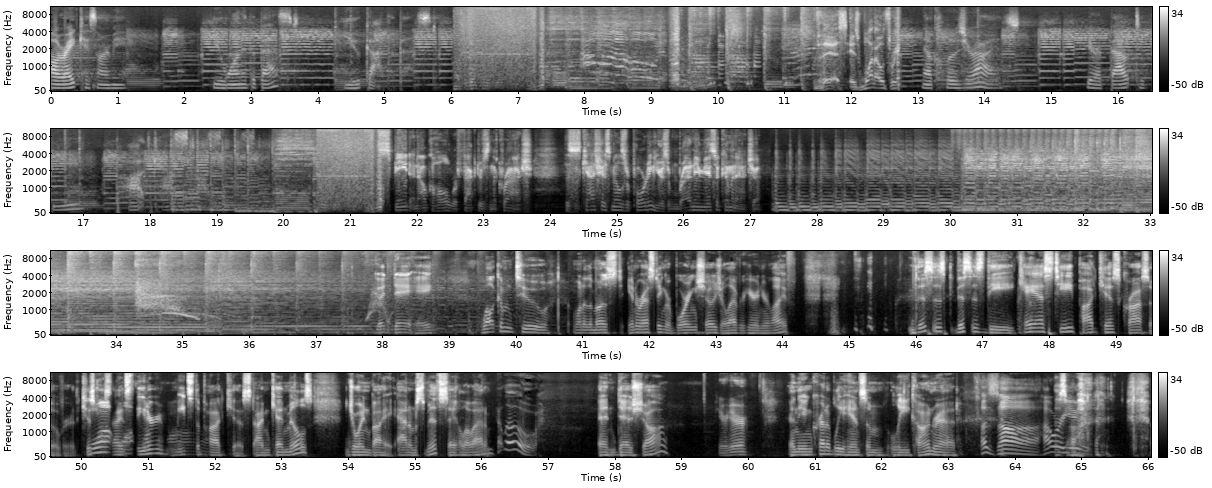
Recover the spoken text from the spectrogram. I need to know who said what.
Speaker 1: All right, Kiss Army. You wanted the best, you got the best.
Speaker 2: This is 103.
Speaker 1: Now close your eyes. You're about to be podcasted.
Speaker 3: Speed and alcohol were factors in the crash. This is Cassius Mills reporting. Here's some brand new music coming at you.
Speaker 4: Good day, eh? Welcome to one of the most interesting or boring shows you'll ever hear in your life. this is this is the KST Podcast crossover. The Kiss
Speaker 5: Wah,
Speaker 4: Science
Speaker 5: wah,
Speaker 4: Theater
Speaker 5: wah, wah,
Speaker 4: meets the podcast. I'm Ken Mills, joined by Adam Smith. Say hello, Adam.
Speaker 5: Hello.
Speaker 4: And Des Shaw,
Speaker 3: Here, here.
Speaker 4: and the incredibly handsome Lee Conrad.
Speaker 5: Huzzah. How are you?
